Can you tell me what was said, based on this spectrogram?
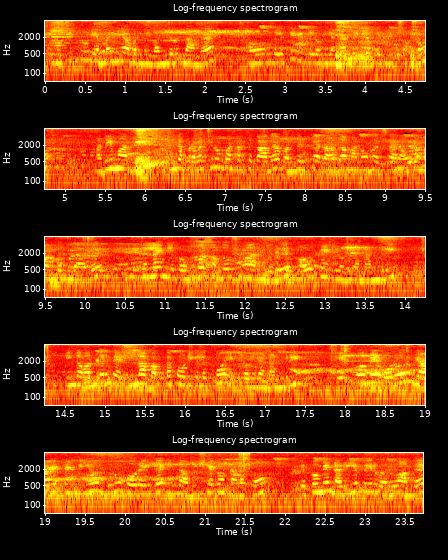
எங்கள் சித்தூர் எம்எல்ஏ அவர்கள் வந்திருந்தாங்க அவங்களுக்கு எங்களுடைய நன்றிகளை தெரிவிச்சுக்கிறோம் அதே மாதிரி இந்த பிரவச்சனம் பண்றதுக்காக வந்திருக்க ராதா மனோகர் சார் அவரும் வந்திருந்தாரு. இதெல்லாம் எங்களுக்கு ரொம்ப சந்தோஷமா இருந்தது. அவருக்கும் எங்களுடைய நன்றி. இங்க வந்திருந்த எல்லா பக்த கோடிகளுக்கும் எங்களுடைய நன்றி. எப்பவுமே ஒரு ஒரு வியாழக்கிழமையும் குரு ஹோரையில இங்க அபிஷேகம் நடக்கும். எப்பவுமே நிறைய பேர் வருவாங்க.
